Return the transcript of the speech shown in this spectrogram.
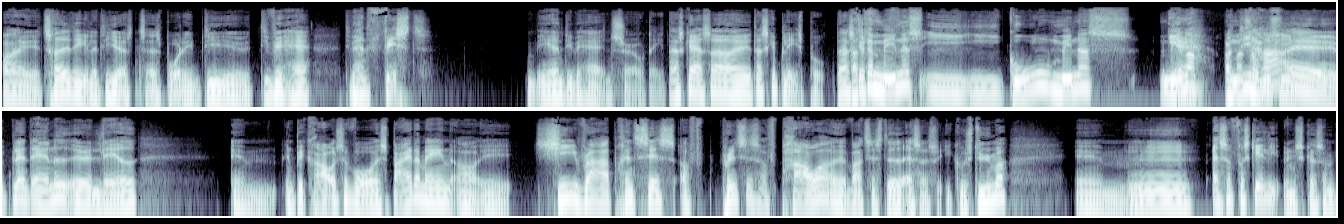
og øh, tredjedel af de her sådan, spurgte, de, øh, de, vil have, de vil have en fest, mere end de vil have en sørgedag. Der skal altså øh, der skal blæs på. Der skal mindes i, i gode minders minder, Ja, og de har øh, blandt andet øh, lavet øh, en begravelse, hvor Spider-Man og øh, She-Ra, Princess of, Princess of Power, øh, var til stede, altså i kostymer. Øh, mm. Altså forskellige ønsker, som,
